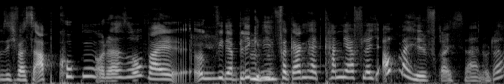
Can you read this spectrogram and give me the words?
sich was abgucken oder so, weil irgendwie der Blick mhm. in die mhm. Vergangenheit kann ja vielleicht auch mal hilfreich sein, oder?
